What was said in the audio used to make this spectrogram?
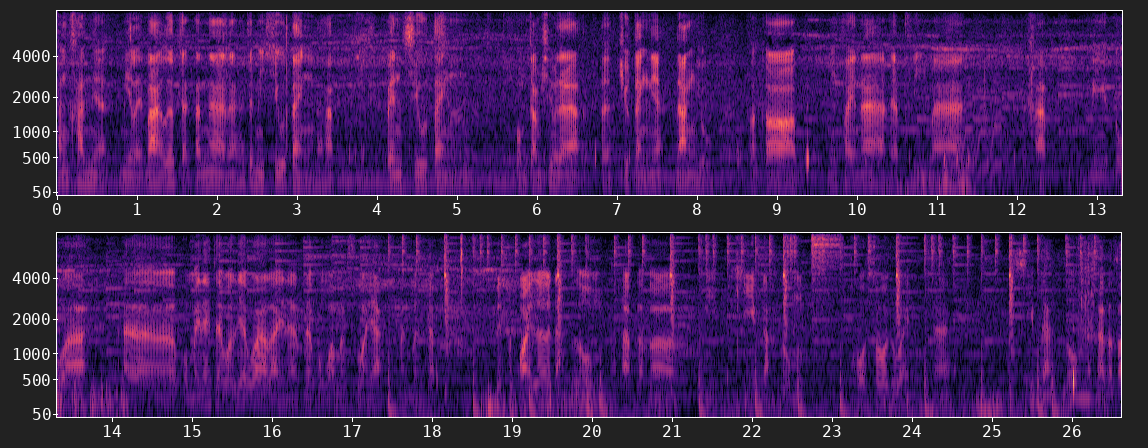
ทั้งคันเนี่ยมีอะไรบ้างเริ่มจากด้านหน้านะก็จะมีชิวแต่งนะครับ เป็นชิวแต่ง ผมจำชื่อไม่ได้แล้วแต่ชิวแต่งเนี้ยดังอยู่ แล้วก็มีไฟหน้าแลบสีมานะครับ มีตัวเอ่อผมไม่แน่ใจว่าเรียกว่าอะไรนะ แต่ผมว่ามันสวยอะ่ะมันเหมือนกับเป็นสปอยเลอร์ดักลมนะครับ แล้วก็มีคีบดักลมโคโซ่ด้วยนะ คีบดักลมนะครับ แล้วก็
